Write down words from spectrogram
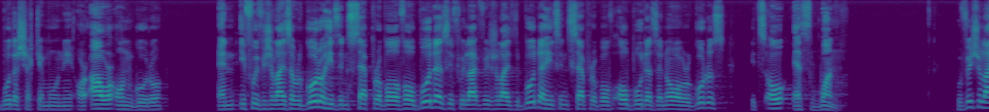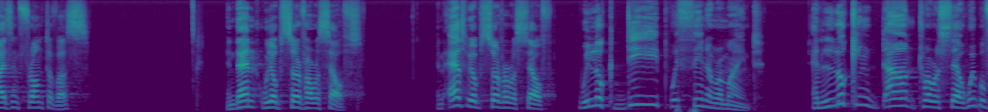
Buddha Shakyamuni or our own Guru, and if we visualize our Guru, he's inseparable of all Buddhas. If we like visualize the Buddha, he's inseparable of all Buddhas and all our Gurus. It's all as one. We visualize in front of us, and then we observe ourselves. And as we observe ourselves, we look deep within our mind. And looking down to ourselves, we will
